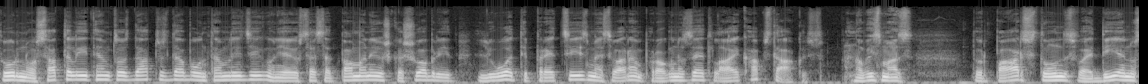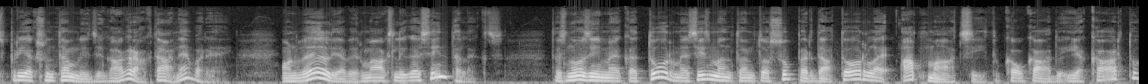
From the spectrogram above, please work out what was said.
tur no satelītiem tos datus dabū un tam līdzīgi. Un, ja jūs esat pamanījuši, ka šobrīd ļoti precīzi mēs varam prognozēt laika apstākļus, nu, vismaz tur pāris stundas vai dienu uz priekšu un tam līdzīgi. Agrāk tā nevarēja. Un vēl jau ir mākslīgais intelekts. Tas nozīmē, ka tur mēs izmantojam to superdatoru, lai apmācītu kaut kādu iekārtu,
